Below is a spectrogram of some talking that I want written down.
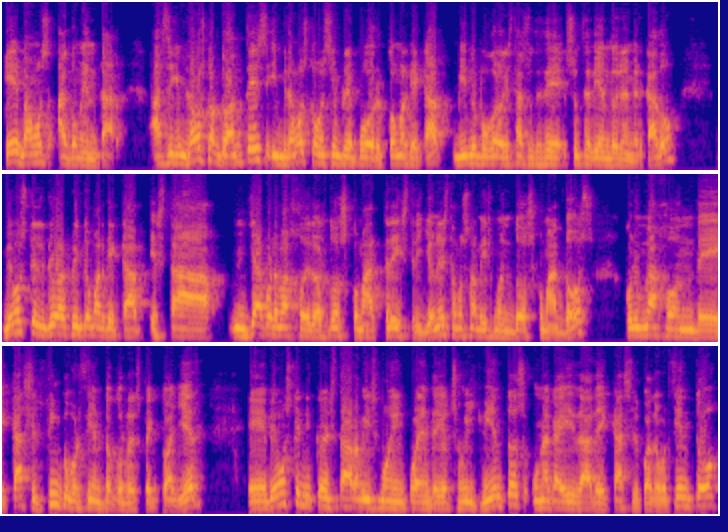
que vamos a comentar. Así que empezamos cuanto antes y empezamos como siempre por CoinMarketCap, viendo un poco lo que está sucediendo en el mercado. Vemos que el Global Crypto Market Cap está ya por debajo de los 2,3 trillones, estamos ahora mismo en 2,2, con un bajón de casi el 5% con respecto a ayer. Eh, vemos que Bitcoin está ahora mismo en 48.500, una caída de casi el 4%,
